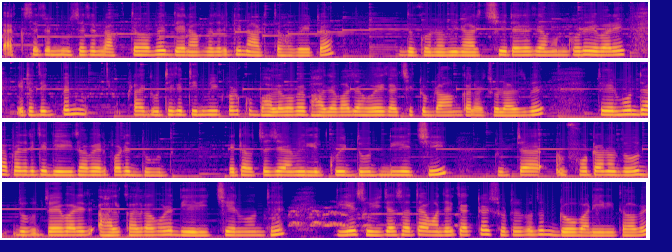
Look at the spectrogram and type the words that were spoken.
এক সেকেন্ড দু সেকেন্ড রাখতে হবে দেন আপনাদেরকে নাড়তে হবে এটা। দেখুন, আমি নাড়ছি এটাকে কেমন করে। এবারে এটা দেখবেন, প্রায় দু থেকে তিন মিনিট পর খুব ভালোভাবে ভাজা ভাজা হয়ে গেছে, একটু ব্রাউন কালার চলে আসবে। তো এর মধ্যে আপনাদেরকে দিয়ে দিতে হবে এরপরে দুধ। এটা হচ্ছে যে আমি লিকুইড দুধ নিয়েছি। দুধটা, ফোটানো দুধ। দুধটা এবারে হালকা হালকা করে দিয়ে দিচ্ছি এর মধ্যে। দিয়ে সুজিটার সাথে আমাদেরকে একটা ছোটো মতন ডো বানিয়ে নিতে হবে।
